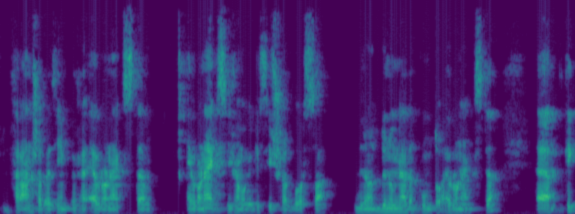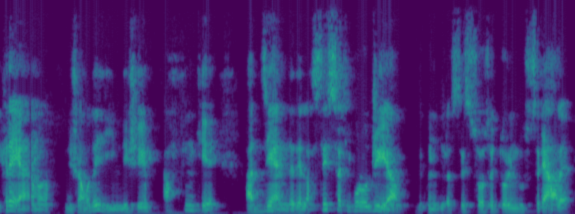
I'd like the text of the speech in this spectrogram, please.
in Francia per esempio c'è Euronext Euronext, diciamo che gestisce la borsa denominata appunto Euronext, eh, che creano diciamo, degli indici affinché aziende della stessa tipologia, quindi dello stesso settore industriale,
